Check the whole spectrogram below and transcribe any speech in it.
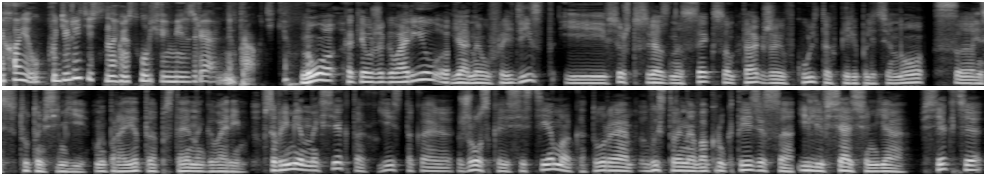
Михаил, поделитесь с нами случаями из реальной практики. Но, как я уже говорил, я неофрейдист, и все, что связано с сексом, также в культах переплетено с институтом семьи. Мы про это постоянно говорим. В современных сектах есть такая жесткая система, которая выстроена вокруг тезиса или вся семья в секте,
